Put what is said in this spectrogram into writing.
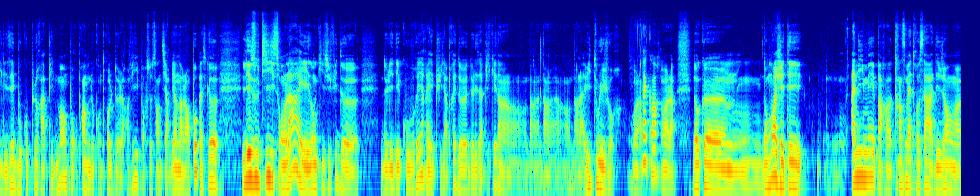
les beaucoup plus rapidement pour prendre le contrôle de leur vie, pour se sentir bien dans leur peau, parce que les outils sont là et donc il suffit de, de les découvrir et puis après de, de les appliquer dans, dans, dans, dans, la vie de tous les jours. Voilà. D'accord. Voilà. Donc, euh, donc moi j'ai été animé par transmettre ça à des gens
